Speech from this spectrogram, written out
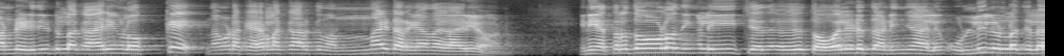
പണ്ട് എഴുതിയിട്ടുള്ള കാര്യങ്ങളൊക്കെ നമ്മുടെ കേരളക്കാർക്ക് നന്നായിട്ട് അറിയാവുന്ന കാര്യമാണ്. ഇനി എത്രത്തോളം നിങ്ങൾ ഈ തോലെടുത്ത് അണിഞ്ഞാലും ഉള്ളിലുള്ള ചില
